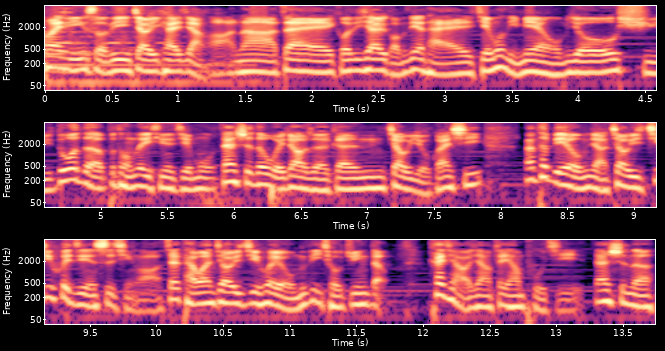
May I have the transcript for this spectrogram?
欢迎您锁定教育开讲啊！那在国立教育广播电台节目里面，我们有许多的不同类型的节目，但是都围绕着跟教育有关系。那特别我们讲教育机会这件事情啊，在台湾教育机会我们力求均等，看起来好像非常普及，但是呢，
